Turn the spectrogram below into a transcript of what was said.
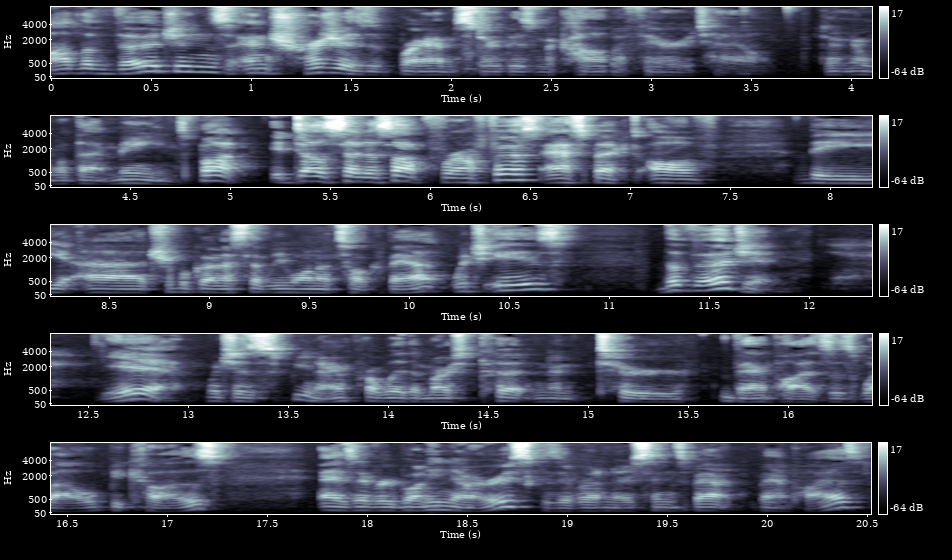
are the virgins and treasures of Bram Stoker's macabre fairy tale. I Don't know what that means, but it does set us up for our first aspect of the uh, triple goddess that we want to talk about, which is the Virgin. Yeah. yeah, which is, you know, probably the most pertinent to vampires as well, because, as everybody knows, because everyone knows things about vampires,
